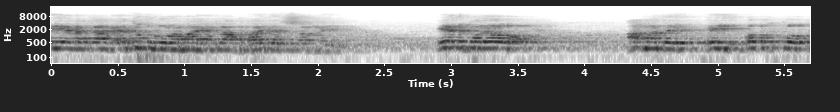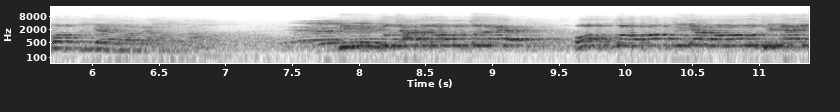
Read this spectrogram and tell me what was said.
এই এলাকার এতগুলো আমার একলাম ভাইদের সামনে। এরপরেও আমাদের এই ঐক্য প্রক্রিয়া যেন ব্যাহত না কিন্তু যাদের অন্তরে ঐক্য প্রক্রিয়ার অনুভূতি নেই,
